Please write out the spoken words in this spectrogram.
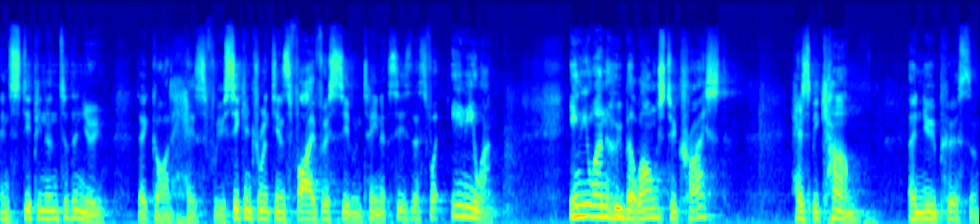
and stepping into the new that God has for you. 2 Corinthians 5, verse 17, it says this For anyone, anyone who belongs to Christ has become a new person.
